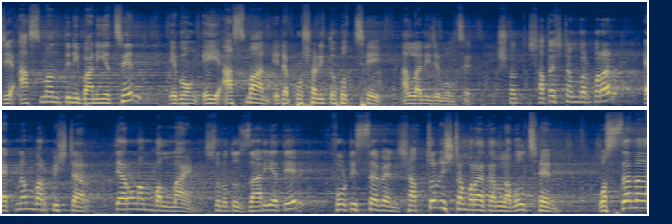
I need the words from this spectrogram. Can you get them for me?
যে আসমান তিনি বানিয়েছেন এবং এই আসমান এটা প্রসারিত হচ্ছে, আল্লাহ নিজে বলছেন। সাতাশ নম্বর পাড়ার এক নম্বর পৃষ্ঠার তেরো নম্বর লাইন, সুরত জারিয়াতের ফোরটি সেভেন সাতচল্লিশ নম্বর আয়তে আল্লাহ বলছেন ওয়াসামা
